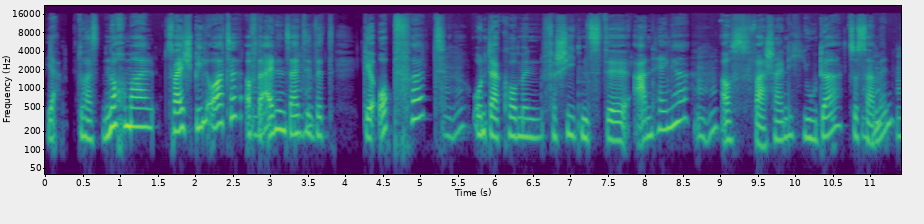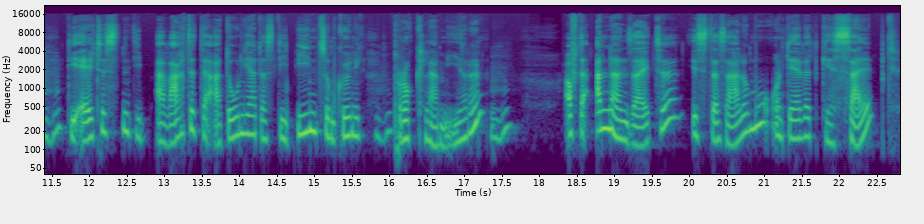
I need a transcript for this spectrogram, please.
Ja, du hast nochmal zwei Spielorte. Auf mhm. der einen Seite mhm. wird geopfert mhm. und da kommen verschiedenste Anhänger mhm. aus wahrscheinlich Juda zusammen. Mhm. mhm. Die Ältesten, die erwartete Adonia, dass die ihn zum König mhm. proklamieren. Mhm. Auf der anderen Seite ist der Salomo und der wird gesalbt,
